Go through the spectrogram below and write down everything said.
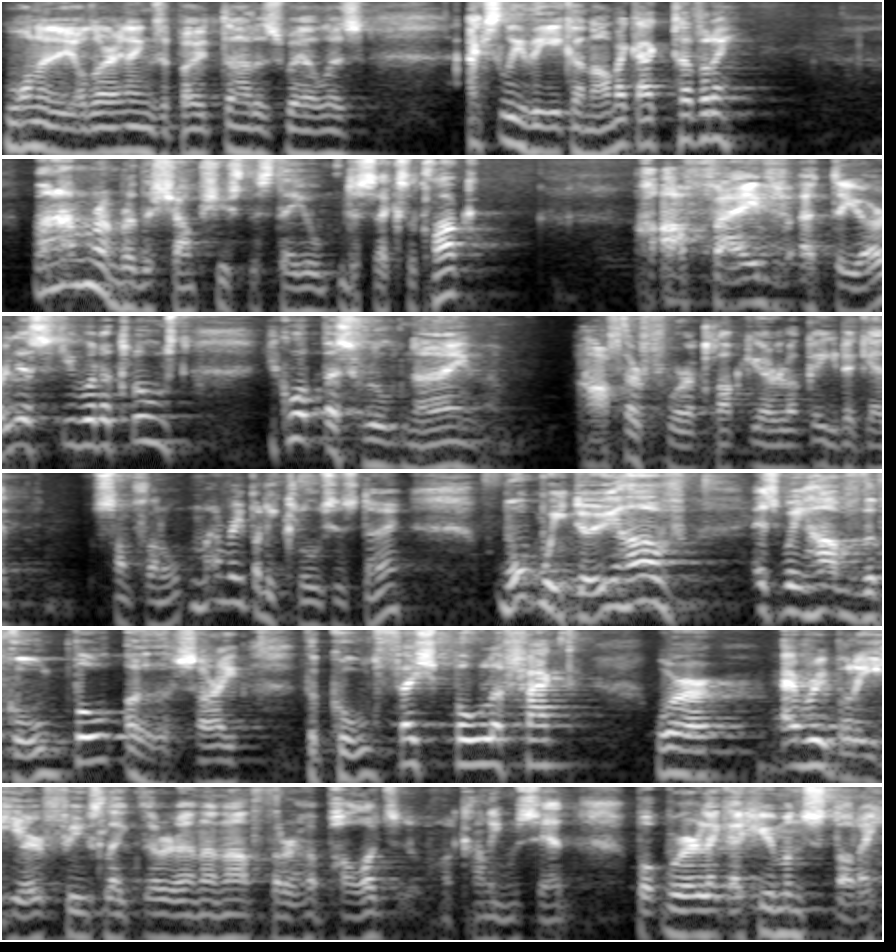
One of the other things about that as well is actually the economic activity. Well, I remember the shops used to stay open to six o'clock. Half five at the earliest, you would have closed. You go up this road now, after four o'clock, you're lucky to get something open. Everybody closes down. What we do have is we have the gold bowl, oh, sorry, the goldfish bowl effect, where everybody here feels like they're in an anthropology. I can't even say it, but we're like a human study.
